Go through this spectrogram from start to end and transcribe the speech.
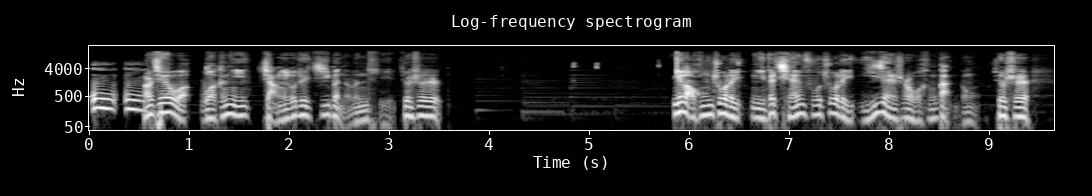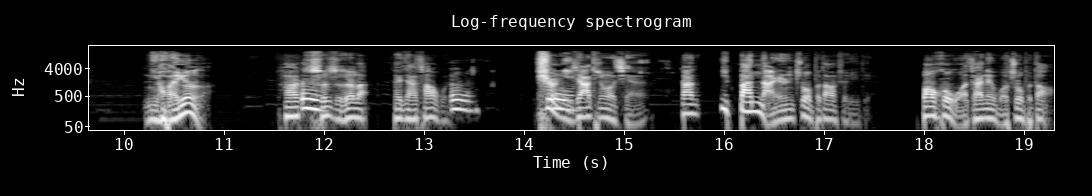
嗯嗯。而且我我跟你讲一个最基本的问题，就是你老公做了，你的前夫做了一件事，我很感动，就是你怀孕了。他辞职了，在家照顾你。是你家挺有钱，但一般男人做不到这一点，包括我在内，我做不到。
